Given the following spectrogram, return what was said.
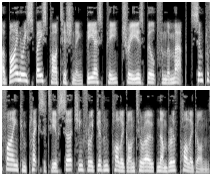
A binary space partitioning (BSP) tree is built from the map, simplifying complexity of searching for a given polygon to O number of polygons.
